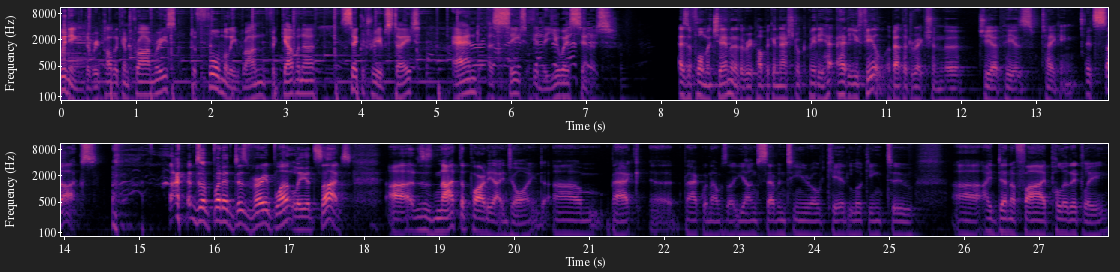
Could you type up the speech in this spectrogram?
winning the Republican primaries to formally run for governor, secretary of state, and a seat in the US Senate. As a former chairman of the Republican National Committee, how do you feel about the direction the GOP is taking? It sucks. to put it just very bluntly, it sucks. Uh, this is not the party I joined um, back uh, back when I was a young 17-year-old kid looking to uh, identify politically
